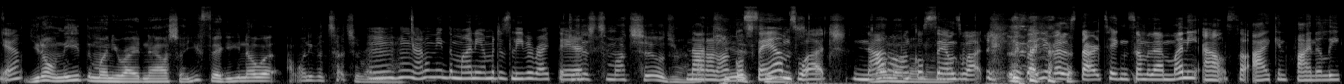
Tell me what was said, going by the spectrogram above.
Yeah. You don't need the money right now, so you figure, you know what? I won't even touch it right now. hmm I don't need the money. I'm gonna just leave it right there. this to my children. Not my on Uncle Sam's kids. watch. Not No, no, on Uncle no, no. Sam's watch. He's like, you better start taking some of that money out so I can finally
